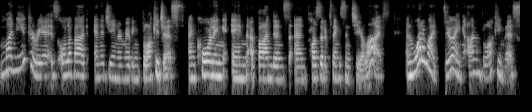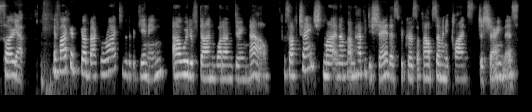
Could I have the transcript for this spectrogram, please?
my new career is all about energy and removing blockages and calling in abundance and positive things into your life. And what am I doing? I'm blocking this. So yep. if I could go back right to the beginning, I would have done what I'm doing now. So I've changed my, and I'm, I'm happy to share this because I've helped so many clients just sharing this.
